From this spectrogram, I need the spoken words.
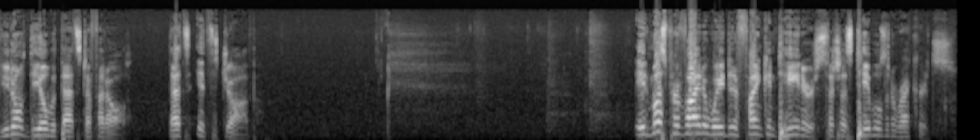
You don't deal with that stuff at all. That's its job. It must provide a way to define containers, such as tables and records.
